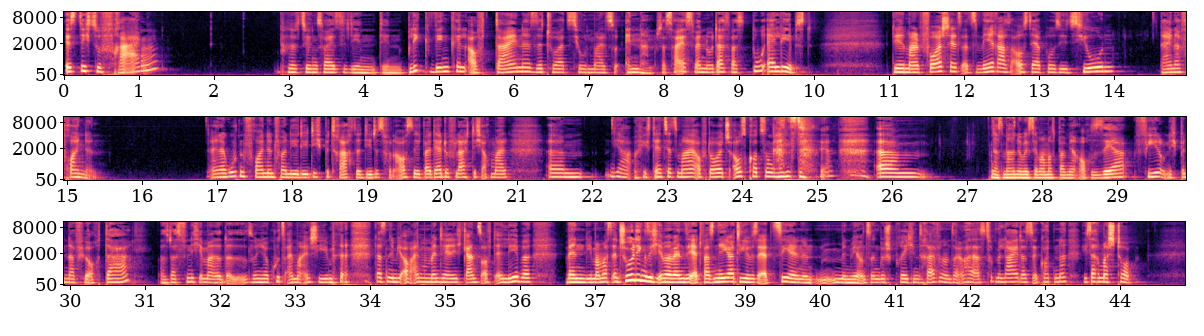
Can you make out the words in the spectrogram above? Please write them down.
ist dich zu fragen, beziehungsweise den, den Blickwinkel auf deine Situation mal zu ändern. Das heißt, wenn du das, was du erlebst, dir mal vorstellst, als wäre es aus der Position deiner Freundin, einer guten Freundin von dir, die dich betrachtet, die das von außen sieht, bei der du vielleicht dich auch mal, ähm, ja, ich nenne es jetzt mal auf Deutsch, auskotzen kannst. ja? ähm, das machen übrigens die Mamas bei mir auch sehr viel und ich bin dafür auch da. Also das finde ich immer, das soll ich nur kurz einmal einschieben. Das ist nämlich auch ein Moment, den ich ganz oft erlebe, wenn die Mamas entschuldigen sich immer, wenn sie etwas Negatives erzählen, wenn wir uns in Gesprächen treffen und sagen, oh, das tut mir leid, das Gott, ne? Ich sage immer, stopp.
